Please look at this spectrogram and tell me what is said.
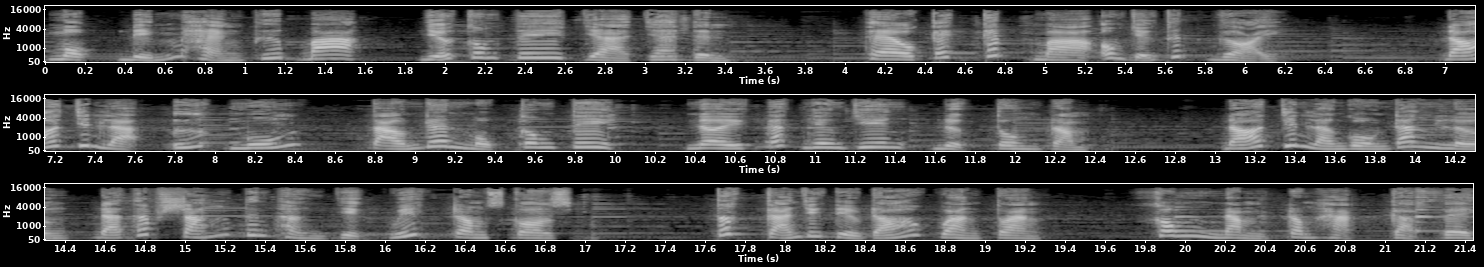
một điểm hẹn thứ ba giữa công ty và gia đình, theo cái cách mà ông vẫn thích gọi. Đó chính là ước muốn tạo nên một công ty nơi các nhân viên được tôn trọng. Đó chính là nguồn năng lượng đã thắp sáng tinh thần nhiệt huyết trong Scones. Tất cả những điều đó hoàn toàn không nằm trong hạt cà phê.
